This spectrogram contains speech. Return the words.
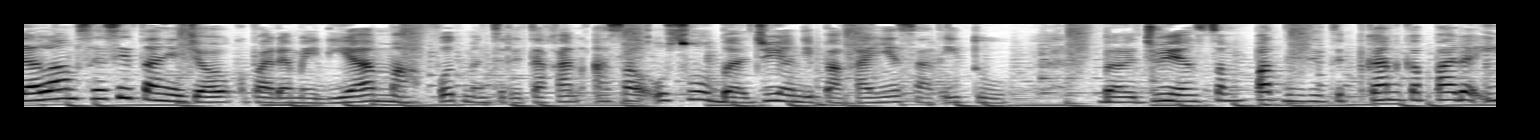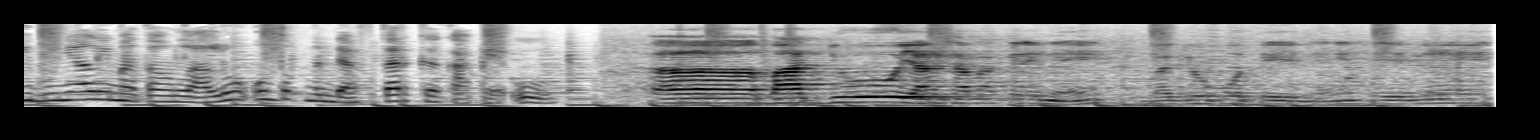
Dalam sesi tanya jawab kepada media, Mahfud menceritakan asal-usul baju yang dipakainya saat itu. Baju yang sempat dititipkan kepada ibunya lima tahun lalu untuk mendaftar ke KPU. Uh, eh, baju yang sama kayak ini, baju putih ini, ini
